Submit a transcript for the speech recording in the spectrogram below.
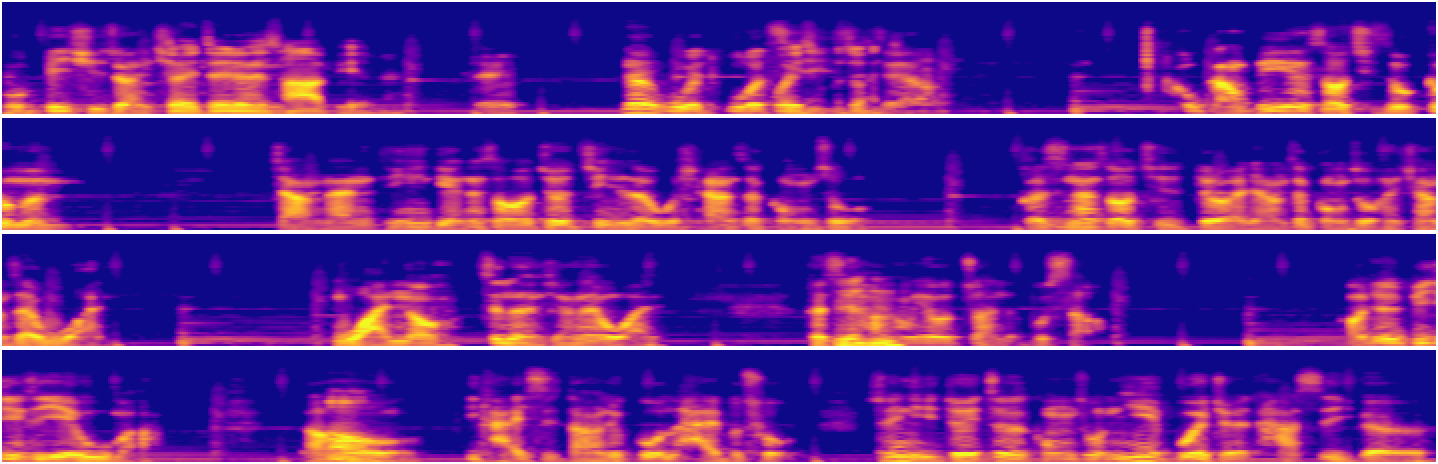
我必须赚钱，对，这就是差别了。对，那我我自己为什么这样。我刚毕业的时候，其实我根本讲难听一点，那时候就进了我现在这工作。可是那时候其实对我来讲，这工作很像在玩，玩哦，真的很像在玩。可是好嗯像又赚了不少。哦，就是毕竟是业务嘛，然后一开始当然就过得还不错，所以你对这个工作，你也不会觉得它是一个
